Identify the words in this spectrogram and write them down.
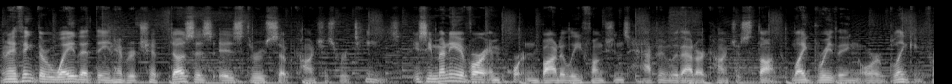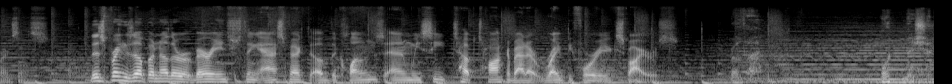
And I think the way that the inhibitor chip does this is through subconscious routines. You see, many of our important bodily functions happen without our conscious thought, like breathing or blinking, for instance. This brings up another very interesting aspect of the clones, and we see Tup talk about it right before he expires. Brother, what mission?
